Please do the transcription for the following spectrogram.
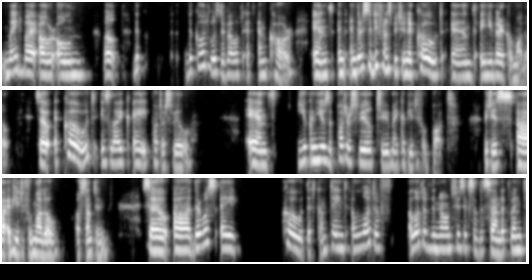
made by our own. Well, the the code was developed at NCAR, and and and there's a difference between a code and a numerical model. So a code is like a potter's wheel, and you can use the potter's wheel to make a beautiful pot, which is uh, a beautiful model of something. So uh, there was a code that contained a lot of a lot of the known physics of the sun that went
